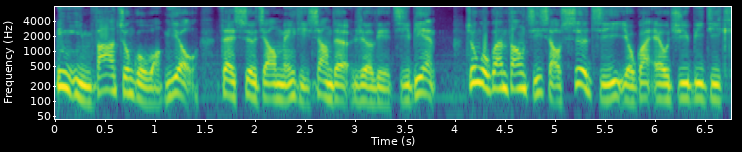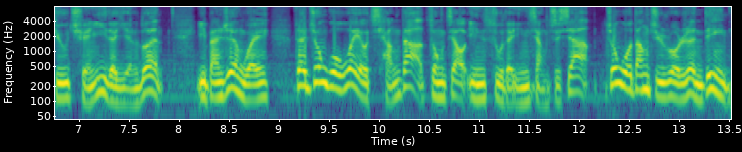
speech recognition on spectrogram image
并引发中国网友在社交媒体上的热烈激辩。中国官方极少涉及有关 LGBTQ 权益的言论，一般认为，在中国未有强大宗教因素的影响之下，中国当局若认定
